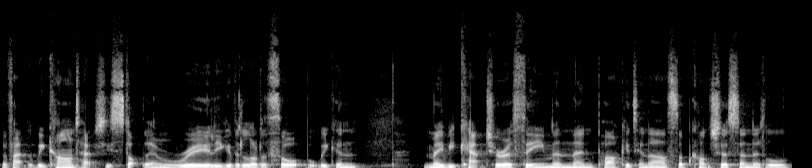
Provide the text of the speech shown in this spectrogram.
the fact that we can't actually stop there and really give it a lot of thought, but we can maybe capture a theme and then park it in our subconscious and it'll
